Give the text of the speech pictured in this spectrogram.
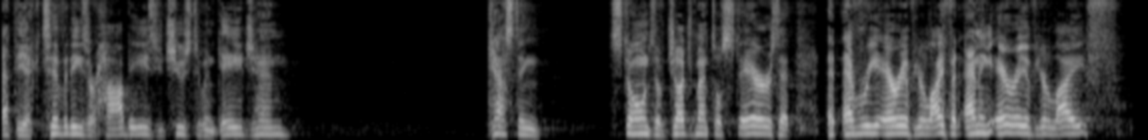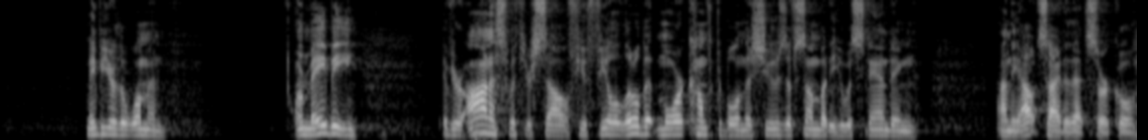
at the activities or hobbies you choose to engage in, casting stones of judgmental stares at, at every area of your life, at any area of your life. Maybe you're the woman. Or maybe, if you're honest with yourself, you feel a little bit more comfortable in the shoes of somebody who is standing on the outside of that circle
